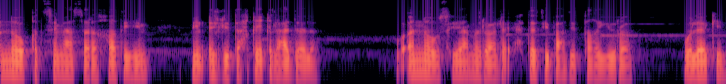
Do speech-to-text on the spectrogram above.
أنه قد سمع صرخاتهم من أجل تحقيق العدالة وأنه سيعمل على إحداث بعض التغيرات ولكن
